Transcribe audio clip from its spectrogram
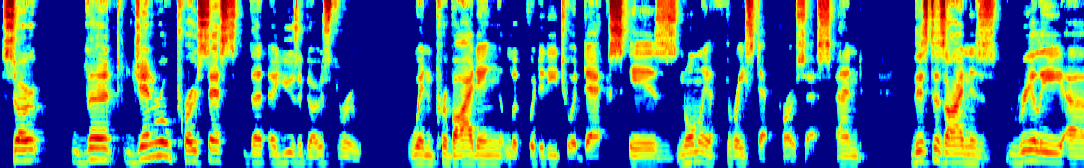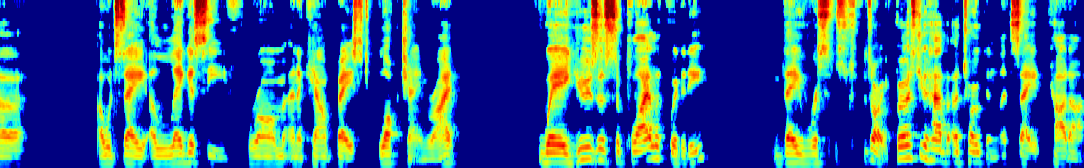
So the general process that a user goes through when providing liquidity to a DEX is normally a three-step process, and this design is really, uh, I would say, a legacy from an account-based blockchain, right? Where users supply liquidity. They res- sorry, first you have a token, let's say Cardano.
